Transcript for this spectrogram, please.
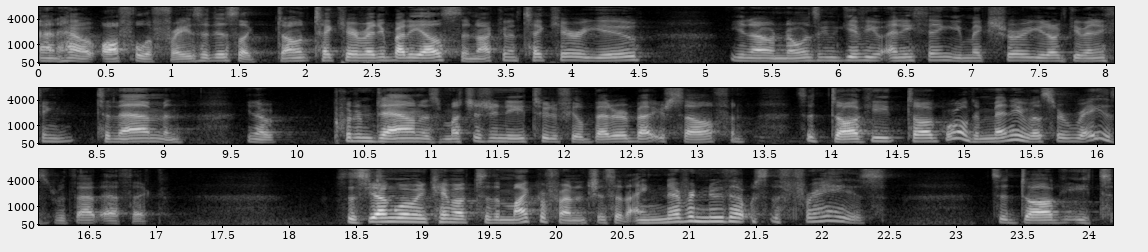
and how awful a phrase it is like don't take care of anybody else. They're not going to take care of you. You know no one's going to give you anything. You make sure you don't give anything to them and you know put them down as much as you need to to feel better about yourself. And it's a dog eat dog world and many of us are raised with that ethic. So this young woman came up to the microphone and she said i never knew that was the phrase. It's a dog eat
